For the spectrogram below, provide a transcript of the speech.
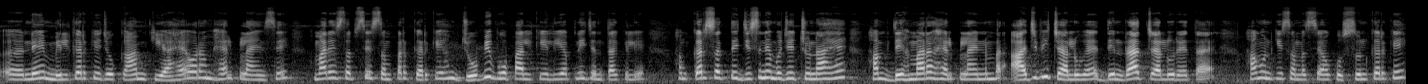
ने मिलकर के जो काम किया है और हम हेल्पलाइन से हमारे सबसे संपर्क करके हम जो भी भोपाल के लिए, अपनी जनता के लिए हम कर सकते जिसने मुझे चुना है, हम हमारा हेल्पलाइन नंबर आज भी चालू है, दिन रात चालू रहता है। हम उनकी समस्याओं को सुन करके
